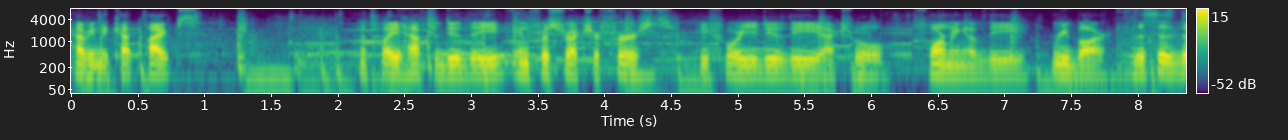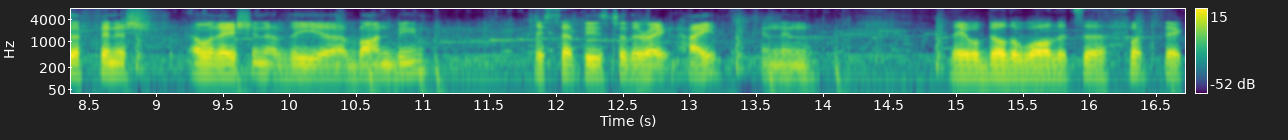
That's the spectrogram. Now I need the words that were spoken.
having to cut pipes. That's why you have to do the infrastructure first before you do the actual forming of the rebar. This is the finished elevation of the uh, bond beam. They set these to the right height and then they will build a wall that's a foot thick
